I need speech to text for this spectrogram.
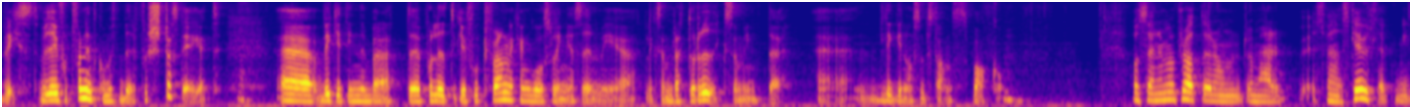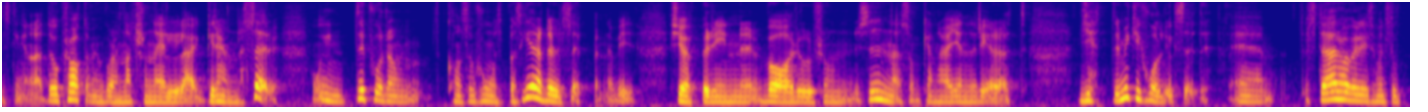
brist. Vi har fortfarande inte kommit förbi det första steget. Mm. Vilket innebär att politiker fortfarande kan gå och slänga sig med liksom, retorik som inte ligger någon substans bakom. Och sen när man pratar om de här svenska utsläppsminskningarna, då pratar vi om våra nationella gränser och inte på de konsumtionsbaserade utsläppen när vi köper in varor från Kina som kan ha genererat jättemycket koldioxid. Eh, så där har vi liksom ett stort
